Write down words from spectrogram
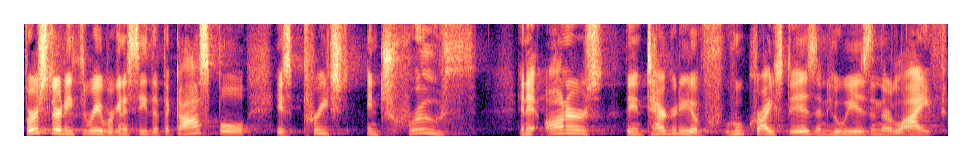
Verse 33, we're going to see that the gospel is preached in truth and it honors the integrity of who Christ is and who he is in their life.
